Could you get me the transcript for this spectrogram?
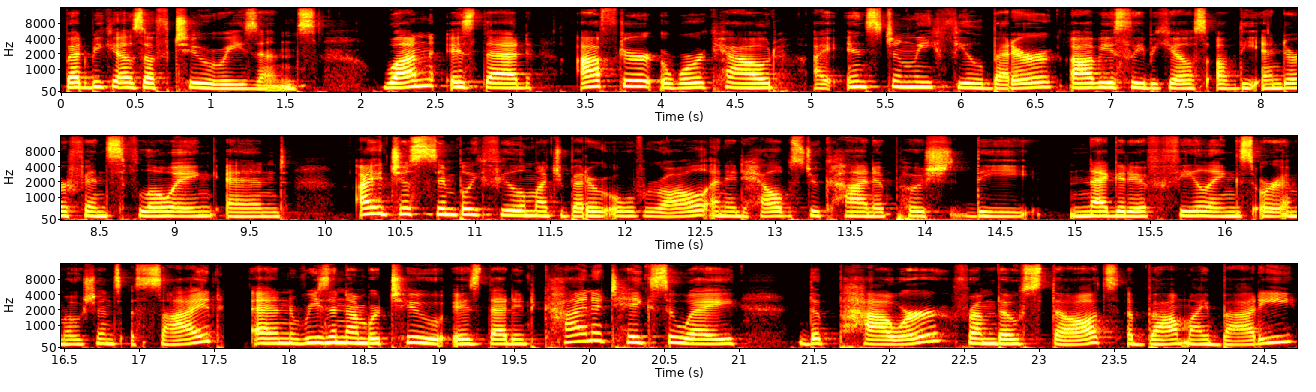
but because of two reasons. One is that after a workout, I instantly feel better, obviously, because of the endorphins flowing, and I just simply feel much better overall, and it helps to kind of push the negative feelings or emotions aside. And reason number two is that it kind of takes away the power from those thoughts about my body,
